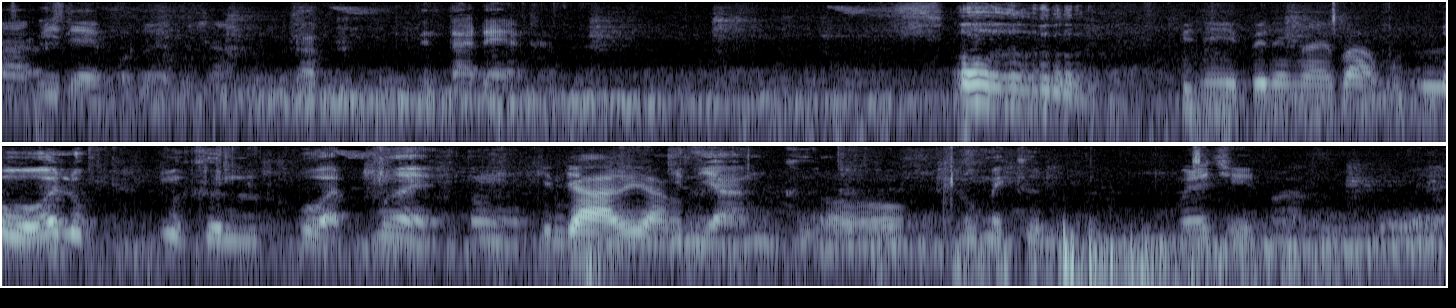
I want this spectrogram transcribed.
ตาพี่แดงหมดเลยผู้ชายครับ เป็นตาแดงครับ โอ้พี่นีเป็นยังไงบ้างเมื่อคืนโอ้ยลูกเมื่อคืนปวดเมื่อยต้องกินยาหรือยังกินยาเมื่อคืนโอ้ลูกไม่ขึ้น ไม่ได้ฉีดมาไม่ได้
